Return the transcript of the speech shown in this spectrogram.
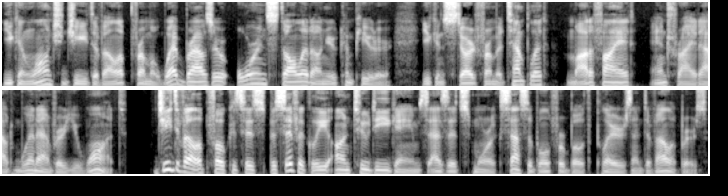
You can launch GDevelop from a web browser or install it on your computer. You can start from a template, modify it, and try it out whenever you want. GDevelop focuses specifically on 2D games as it's more accessible for both players and developers.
